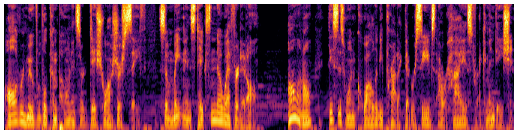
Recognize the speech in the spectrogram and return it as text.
All removable components are dishwasher safe, so maintenance takes no effort at all. All in all, this is one quality product that receives our highest recommendation.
